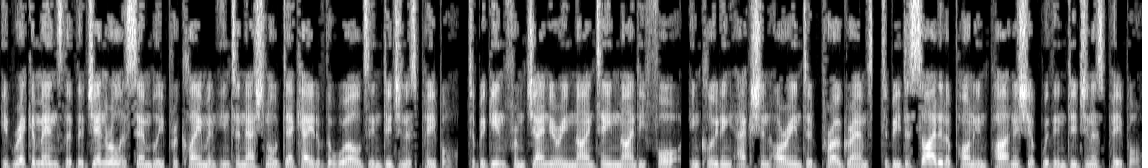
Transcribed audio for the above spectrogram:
it recommends that the General Assembly proclaim an International Decade of the World's Indigenous People, to begin from January 1994, including action-oriented programs, to be decided upon in partnership with Indigenous people.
